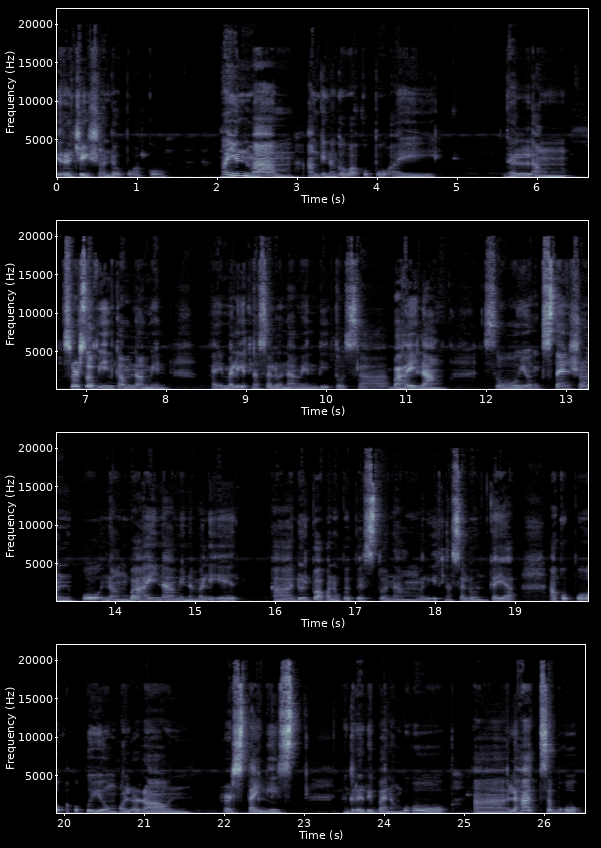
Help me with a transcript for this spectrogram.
Irradiation daw po ako. Ngayon, ma'am, ang ginagawa ko po ay dahil ang source of income namin ay maliit na salon namin dito sa bahay lang. So, yung extension po ng bahay namin na maliit, ah, doon po ako nagpepesto ng maliit na salon. Kaya ako po, ako po yung all-around hairstylist. Nagre-riba ng buhok, ah, lahat sa buhok.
